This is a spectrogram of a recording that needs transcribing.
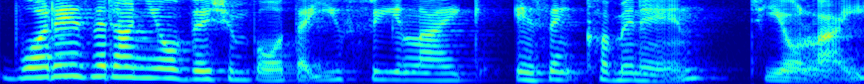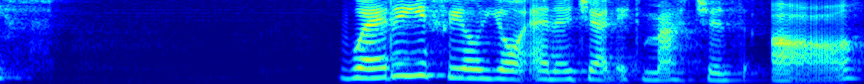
what is it on your vision board that you feel like isn't coming in to your life? Where do you feel your energetic matches are?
